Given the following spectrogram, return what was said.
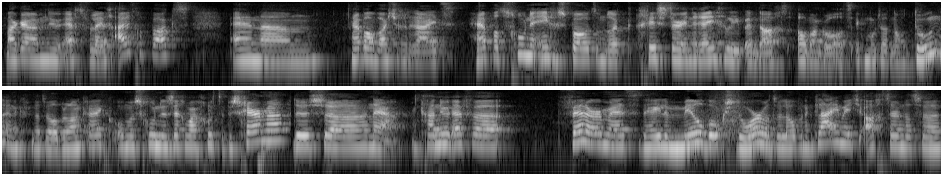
Maar ik heb hem nu echt volledig uitgepakt. En... Um, heb al een wasje gedraaid. Heb wat schoenen ingespoten omdat ik gisteren in de regen liep en dacht, oh my god, ik moet dat nog doen. En ik vind het wel belangrijk om mijn schoenen zeg maar goed te beschermen. Dus uh, nou ja, ik ga nu even verder met de hele mailbox door. Want we lopen een klein beetje achter. Omdat we,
